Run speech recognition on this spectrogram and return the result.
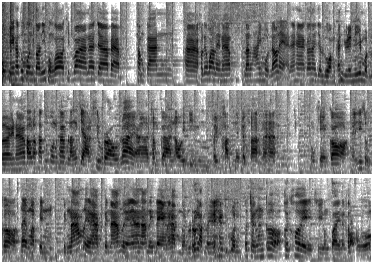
โอเคครับทุกคนตอนนี้ผมก็คิดว่าน่าจะแบบทำการอ่าเขาเรียกว่าอะไรนะครับละลายหมดแล้วแหละนะฮะก็น่าจะรวมกันอยู่ในนี้หมดเลยนะครับเอาละครับทุกคนครับหลังจากที่เราได้อ่าทำการเอาไอติมไปผัดในกระทะนะฮะโอเคก็ในที่สุดก็ได้ออกมาเป็นเป็นน้ำเลยนะครับเป็นน้ำเลยนะน้ำแดงๆนะครับเหมือนเลือดเลยนะทุกคนแล้วจากนั้นก็ค่อยๆเทลงไปนะครับผม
